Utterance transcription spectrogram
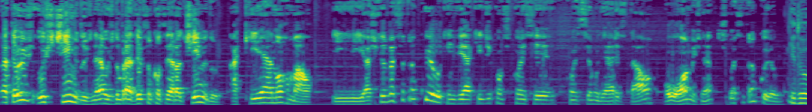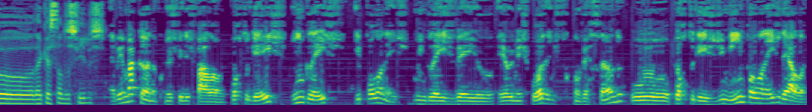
Até os, os, tímidos, né? Os do Brasil que são considerados tímidos, aqui é normal. E acho que vai ser tranquilo. Quem vier aqui de conhecer, conhecer mulheres e tal, ou homens, né? Acho que vai ser tranquilo. E do, da questão dos filhos? É bem bacana, porque meus filhos falam português, inglês e polonês. O inglês veio eu e minha esposa, a gente ficou conversando. O português de mim e polonês dela,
